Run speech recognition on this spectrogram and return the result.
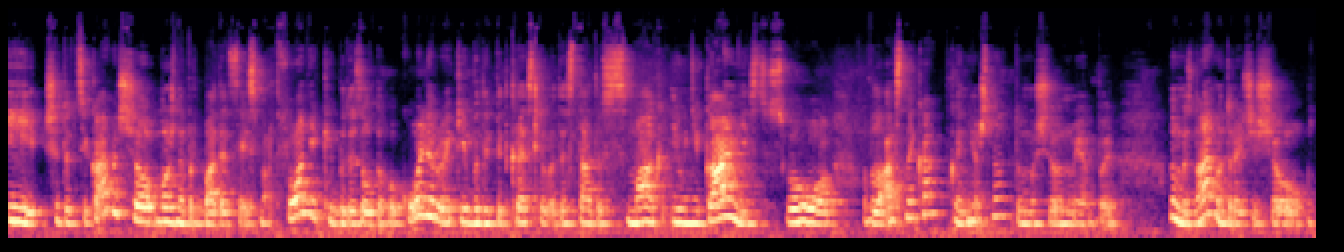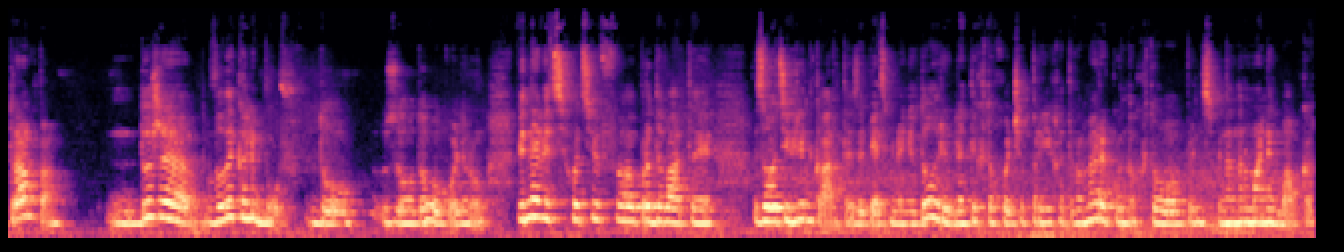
І що тут цікаво, що можна придбати цей смартфон, який буде золотого кольору, який буде підкреслювати статус, смак і унікальність свого власника, звісно, тому що ну якби ну ми знаємо, до речі, що у Трампа дуже велика любов до золотого кольору. Він навіть хотів е, продавати золоті грін-карти за 5 мільйонів доларів для тих, хто хоче приїхати в Америку, ну хто в принципі на нормальних бабках.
